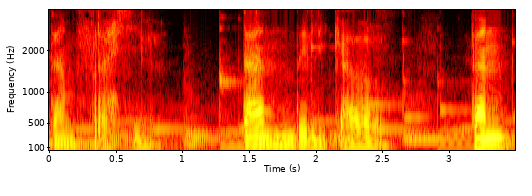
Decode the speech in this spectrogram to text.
tan frágil, tan delicado, tan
